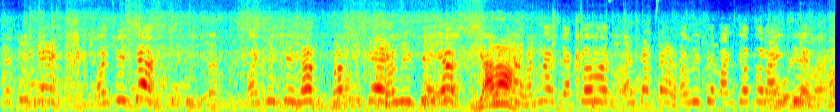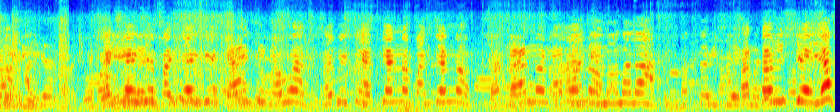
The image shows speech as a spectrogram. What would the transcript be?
पंचवीसशे पंचवीसशे एक सव्वीसशे सव्वीसशे एक पन्नास एक्कावन्न पंच्याहत्तर सव्वीसशे पंच्याहत्तर ऐंशी एक्क्याऐंशी पंच्याऐंशी शहाऐंशी नव्वद सव्वीसशे एक्क्याण्णव पंच्याण्णव शहाण्णव नव्याण्णव सत्तावीसशे एक.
